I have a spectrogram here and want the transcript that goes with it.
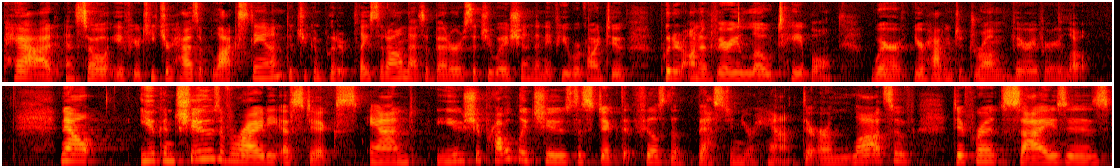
pad and so if your teacher has a black stand that you can put it place it on that's a better situation than if you were going to put it on a very low table where you're having to drum very very low now you can choose a variety of sticks and you should probably choose the stick that feels the best in your hand there are lots of different sizes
